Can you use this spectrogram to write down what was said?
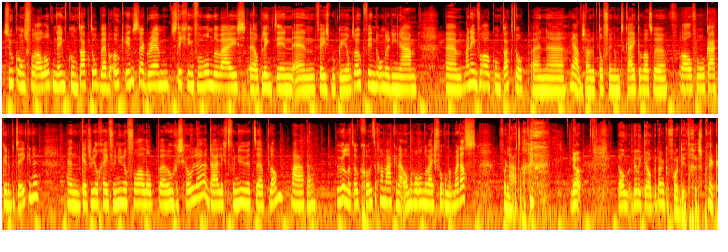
zoek ons vooral op, neem contact op. We hebben ook Instagram, Stichting voor Onderwijs, uh, op LinkedIn en Facebook kun je ons ook vinden onder die naam. Um, maar neem vooral contact op. En uh, ja, we zouden het tof vinden om te kijken wat we vooral voor elkaar kunnen betekenen. En Get Real geven we nu nog vooral op uh, hogescholen. Daar ligt voor nu het plan. Maar we willen het ook groter gaan maken naar andere onderwijsvormen. Maar dat is voor later. Ja, dan wil ik jou bedanken voor dit gesprek.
